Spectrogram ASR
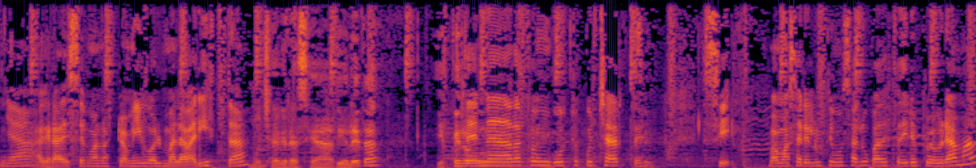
Ya agradecemos a nuestro amigo el malabarista. Muchas gracias, Violeta. Y espero... De nada, fue un gusto escucharte. Sí. Vamos a hacer el último saludo para despedir el programa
